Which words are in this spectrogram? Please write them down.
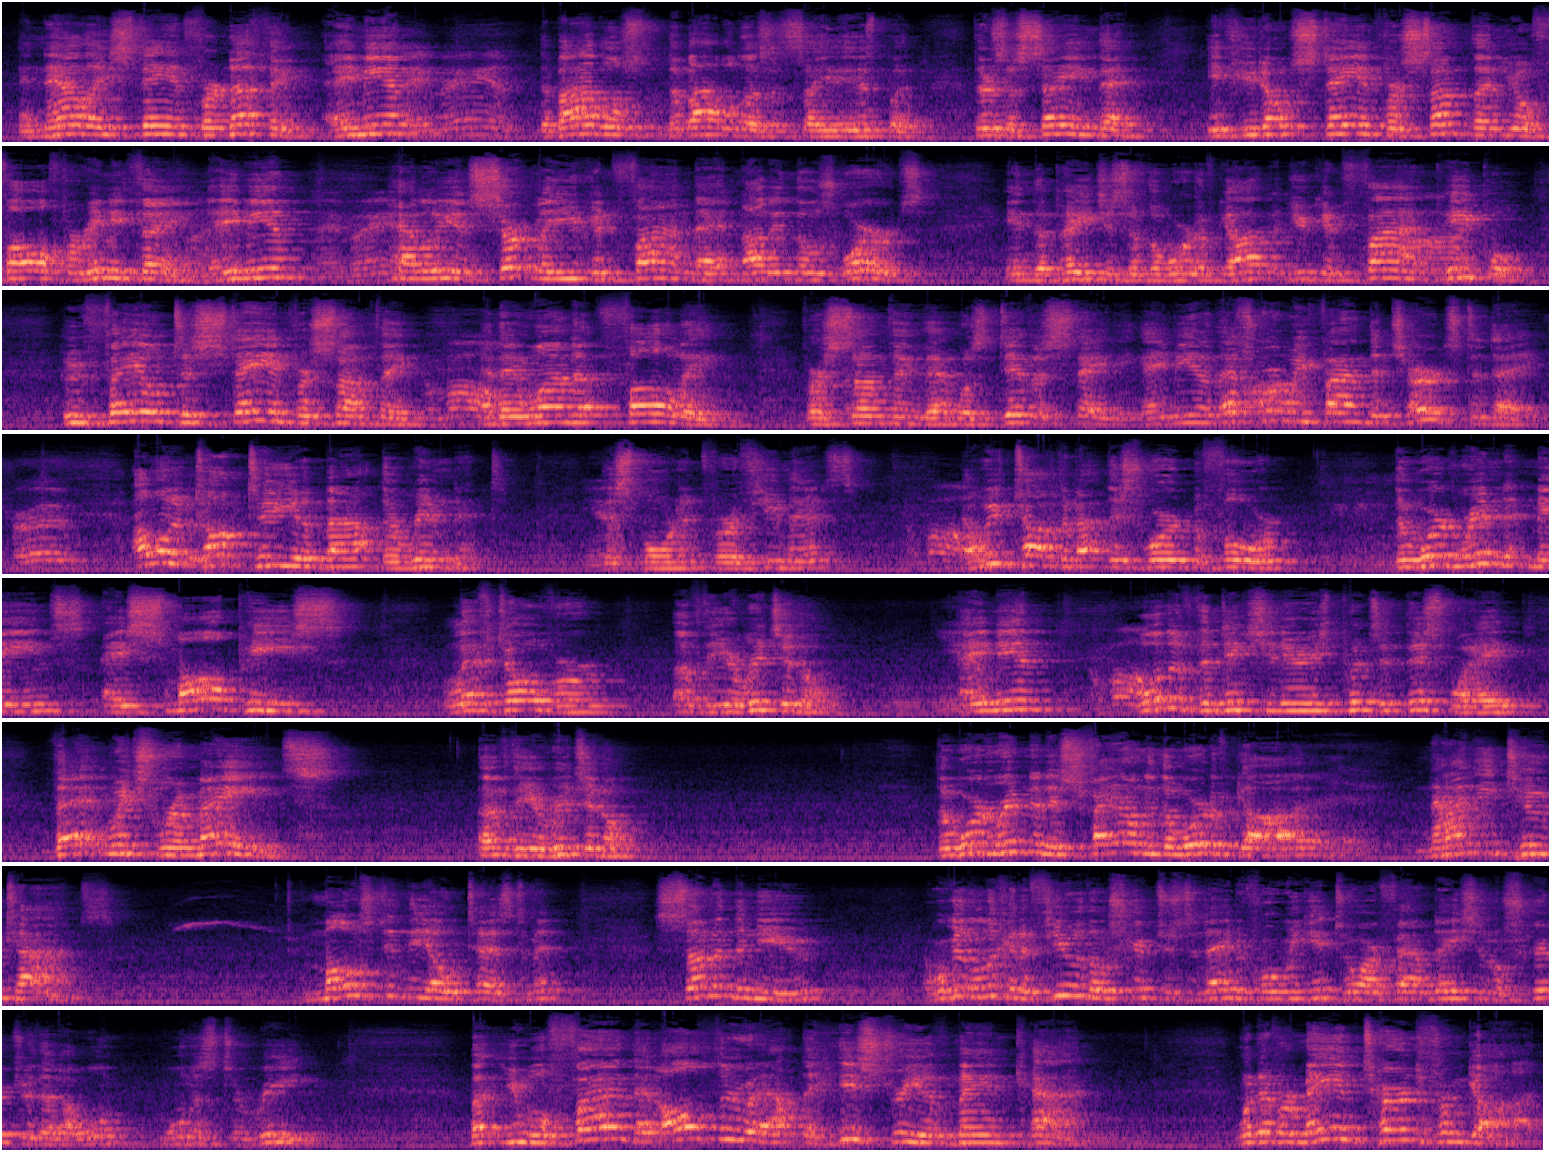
And now they stand for nothing. Amen. Amen. The Bible's the Bible doesn't say this, but there's a saying that if you don't stand for something, you'll fall for anything. Amen. Amen. Hallelujah. And certainly you can find that not in those words in the pages of the Word of God, but you can find Right. people who failed to stand for something and they wind up falling for something that was devastating. Amen. And that's where we find the church today. True. I want to talk to you about the remnant Yes. this morning for a few minutes. Now, we've talked about this word before. The word remnant means a small piece left over of the original. Yeah. Amen? On. One of the dictionaries puts it this way that which remains of the original. The word remnant is found in the Word of God 92 times. Most in the Old Testament, some in the New. And we're going to look at a few of those scriptures today before we get to our foundational scripture that I want, want us to read. But you will find that all throughout the history of mankind, whenever man turned from God,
